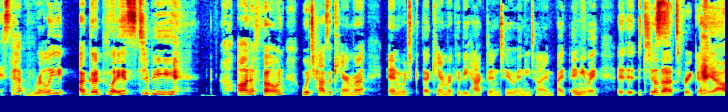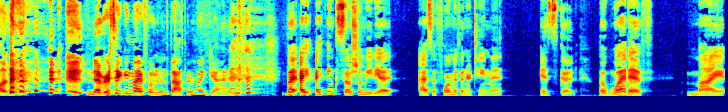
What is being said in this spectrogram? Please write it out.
is that really a good place to be on a phone which has a camera and which a camera could be hacked into anytime? I, anyway, it, it- it's Oh, that's freaking me out. never taking my phone in the bathroom again. But I, I think social media as a form of entertainment is good. But what if my,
